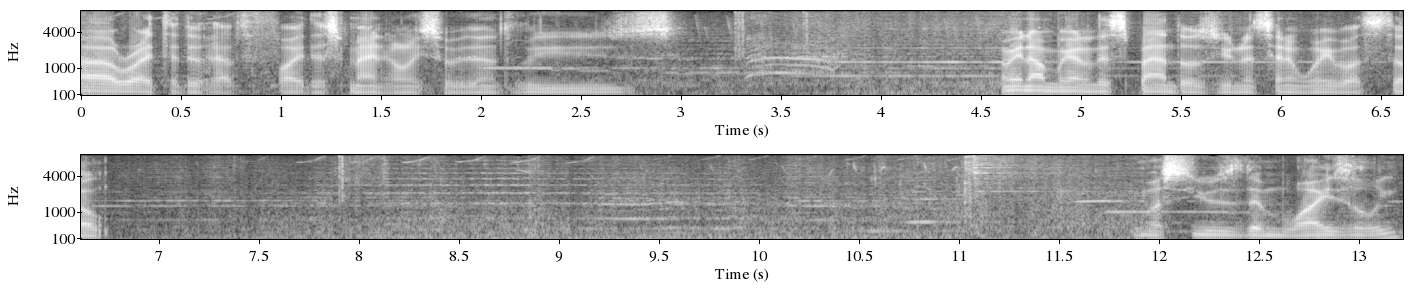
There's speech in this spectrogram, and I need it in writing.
Uh, right, I do have to fight this manually so we don't lose. I mean, I'm gonna disband those units anyway, but still. You must use them wisely.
